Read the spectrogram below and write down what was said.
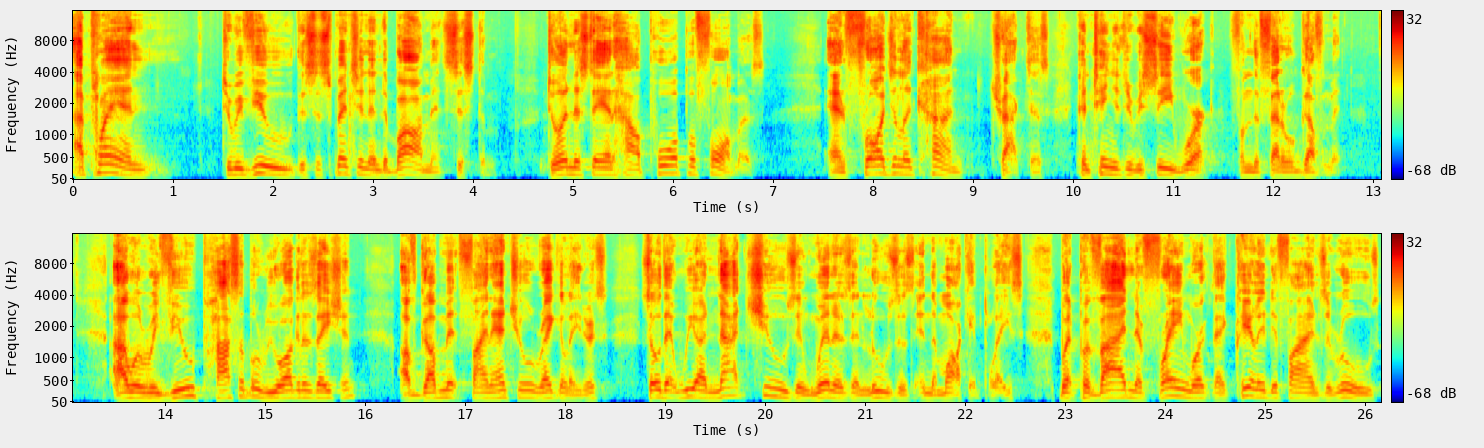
I plan to review the suspension and debarment system to understand how poor performers and fraudulent contractors continue to receive work from the federal government. I will review possible reorganization of government financial regulators so that we are not choosing winners and losers in the marketplace, but providing a framework that clearly defines the rules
